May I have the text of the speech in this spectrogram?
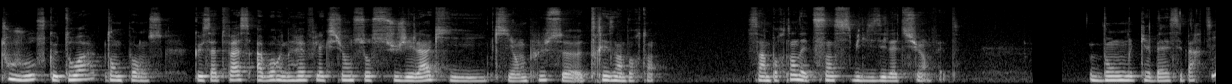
toujours ce que toi t'en penses, que ça te fasse avoir une réflexion sur ce sujet-là qui, qui, est en plus euh, très important. C'est important d'être sensibilisé là-dessus en fait. Donc, eh ben, c'est parti.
